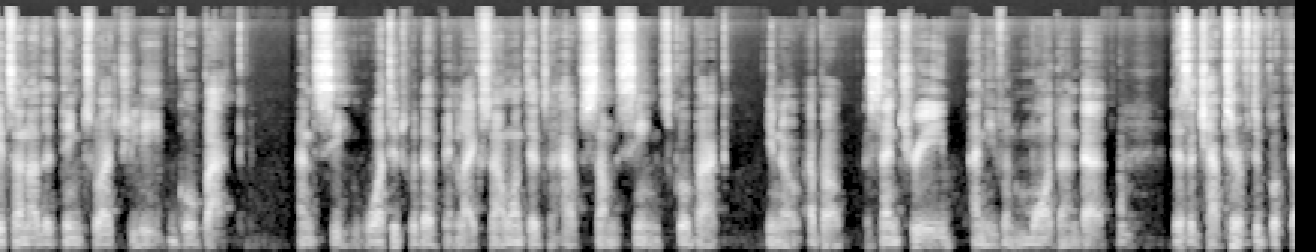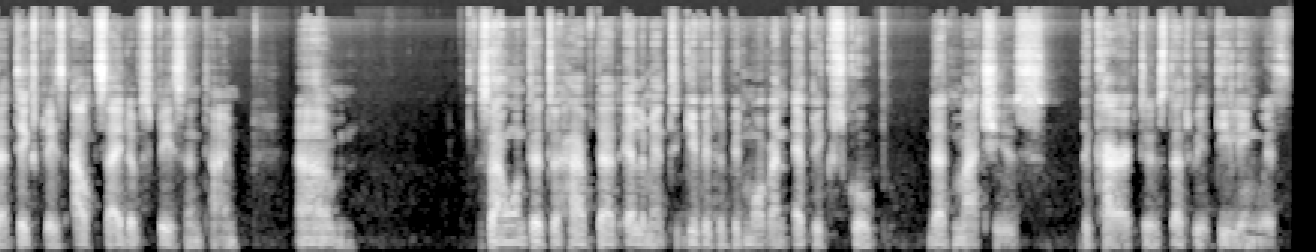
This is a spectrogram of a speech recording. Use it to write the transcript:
It's another thing to actually go back and see what it would have been like. So I wanted to have some scenes go back, you know, about a century and even more than that. There's a chapter of the book that takes place outside of space and time. Um, so I wanted to have that element to give it a bit more of an epic scope that matches the characters that we're dealing with.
